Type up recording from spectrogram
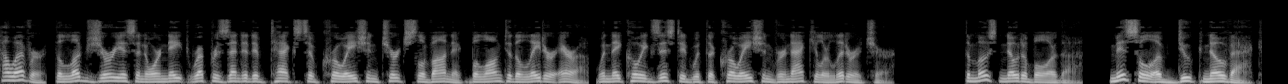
However, the luxurious and ornate representative texts of Croatian Church Slavonic belong to the later era, when they coexisted with the Croatian vernacular literature. The most notable are the Missal of Duke Novak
